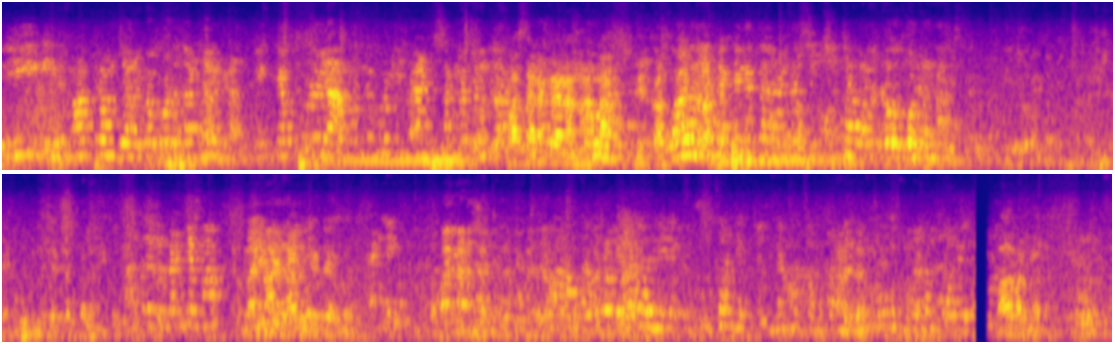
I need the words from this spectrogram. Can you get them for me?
ఇది మాత్రం జరగకూడదండి. ఇంకెప్పుడు ఇలాంటి సంఘటనలు శిక్షించాలని కోరుకుంటున్నాను. బాధపడతారు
